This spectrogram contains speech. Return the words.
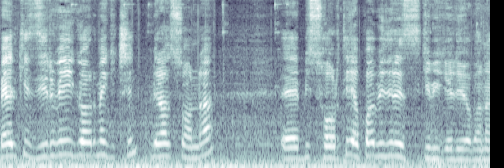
belki zirveyi görmek için biraz sonra e, bir sorti yapabiliriz gibi geliyor bana.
